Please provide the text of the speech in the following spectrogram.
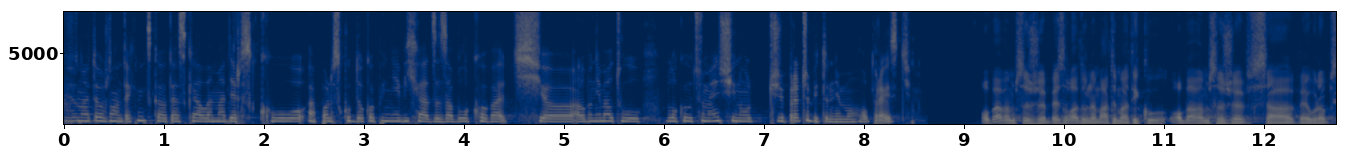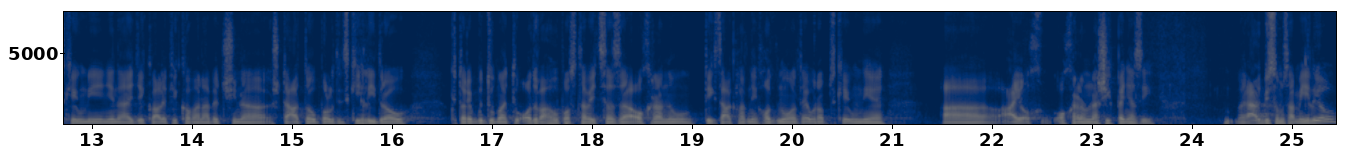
No je to už len technická otázka, ale Maďarsku a Polsku dokopy nevychádza zablokovať, alebo nemá tú blokujúcu menšinu, čiže prečo by to nemohlo prejsť? Obávam sa, že bez hľadu na matematiku, obávam sa, že sa v Európskej únii nenájde kvalifikovaná väčšina štátov, politických lídrov, ktorí budú mať tú odvahu postaviť sa za ochranu tých základných hodnôt Európskej únie a aj ochranu našich peňazí. Rád by som sa mýlil,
